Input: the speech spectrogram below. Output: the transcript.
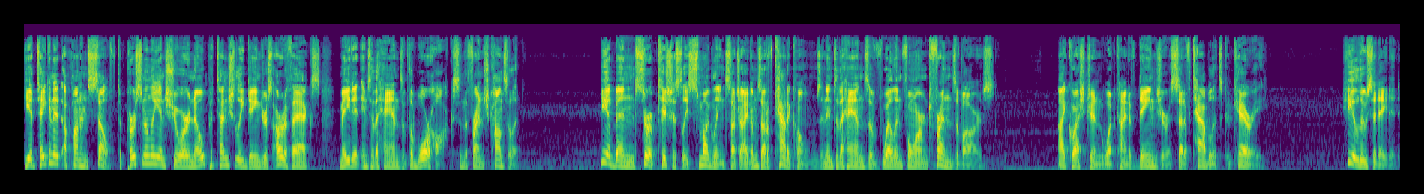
he had taken it upon himself to personally ensure no potentially dangerous artifacts made it into the hands of the Warhawks in the French consulate. He had been surreptitiously smuggling such items out of catacombs and into the hands of well informed friends of ours. I questioned what kind of danger a set of tablets could carry. He elucidated.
